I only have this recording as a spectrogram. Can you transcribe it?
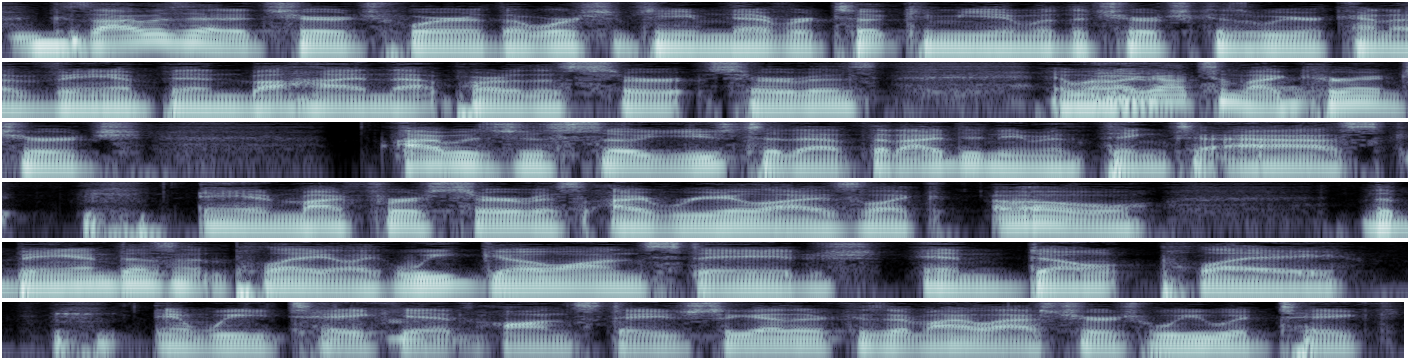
Because I was at a church where the worship team never took communion with the church because we were kind of vamping behind that part of the ser- service. And when yeah. I got to my current church, I was just so used to that that I didn't even think to ask. And my first service, I realized like, oh, the band doesn't play. Like we go on stage and don't play and we take it on stage together. Because at my last church, we would take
